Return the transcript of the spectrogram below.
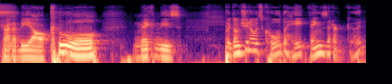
Trying to be all cool and making these. But don't you know it's cool to hate things that are good?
